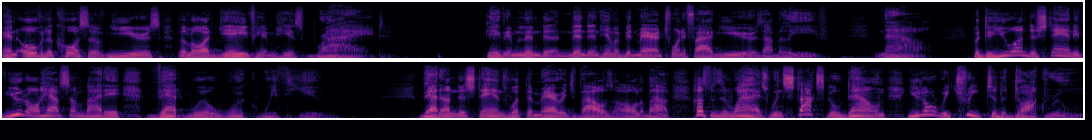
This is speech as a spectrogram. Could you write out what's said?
and over the course of years, the Lord gave him his bride. Gave him Linda, and Linda and him have been married 25 years, I believe, now. But do you understand if you don't have somebody that will work with you? That understands what the marriage vows are all about. Husbands and wives, when stocks go down, you don't retreat to the dark room.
